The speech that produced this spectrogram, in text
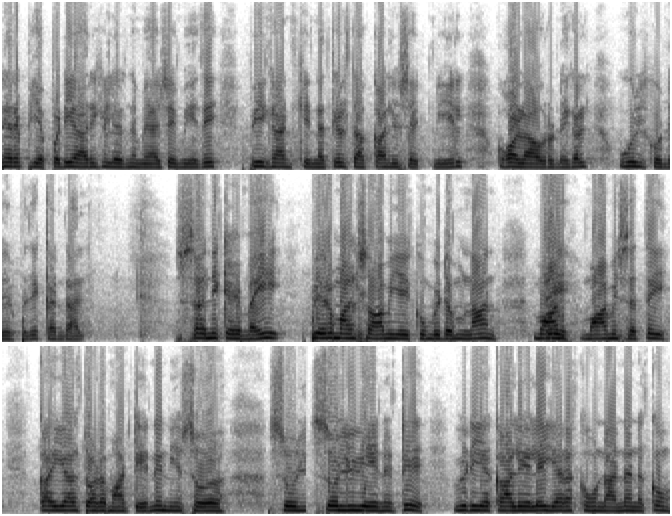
நிரப்பியபடி அருகில் இருந்த மேஜை மீது பீங்கான் கிண்ணத்தில் தக்காளி சட்னியில் கோலா உருண்டைகள் ஊறிக்கொண்டிருப்பதை கண்டாள். சனிக்கிழமை பெருமாள் சாமியை கும்பிடும் நான் மா மாமிசத்தை கையால் தொடமாட்டேன்னு நீ சொ சொல் சொல்லுவேன்னுட்டு விடிய காலையில் எனக்கும் உன் அண்ணனுக்கும்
